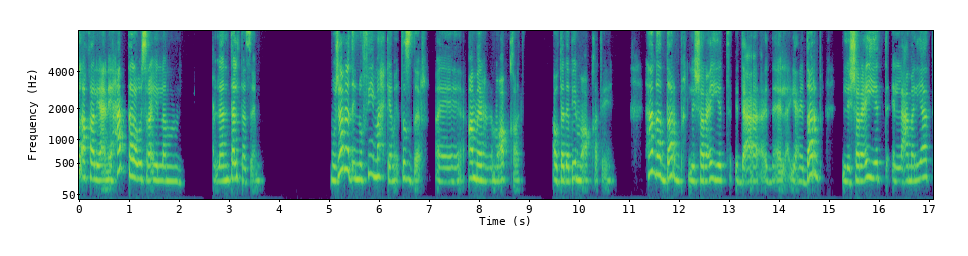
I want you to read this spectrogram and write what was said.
الأقل يعني حتى لو إسرائيل لم لن تلتزم مجرد إنه في محكمة تصدر آه، أمر مؤقت أو تدابير مؤقتة هذا ضرب لشرعية يعني ضرب لشرعية العمليات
